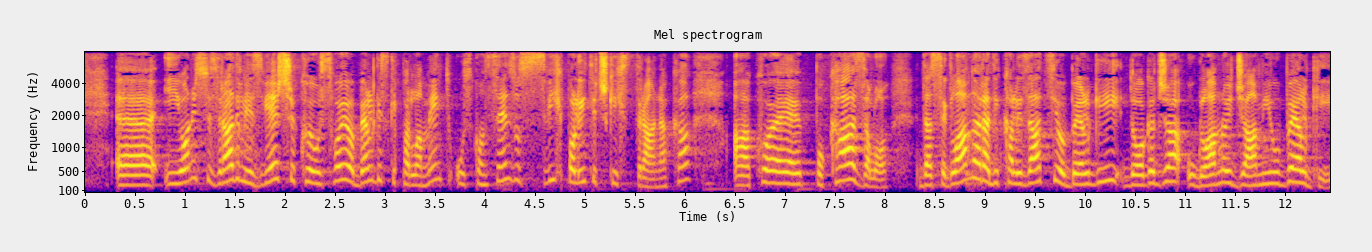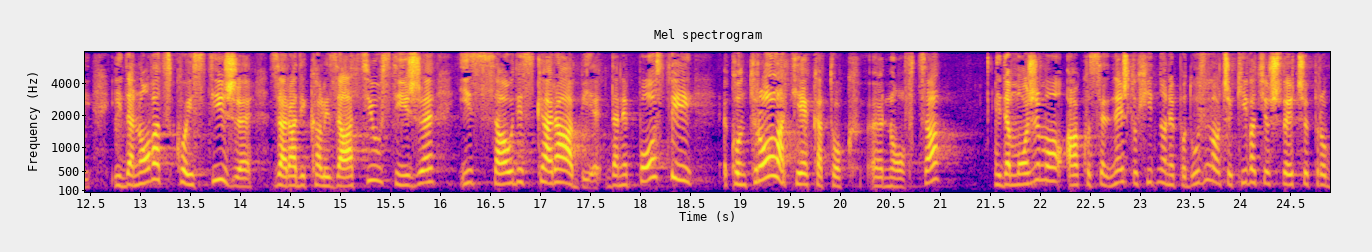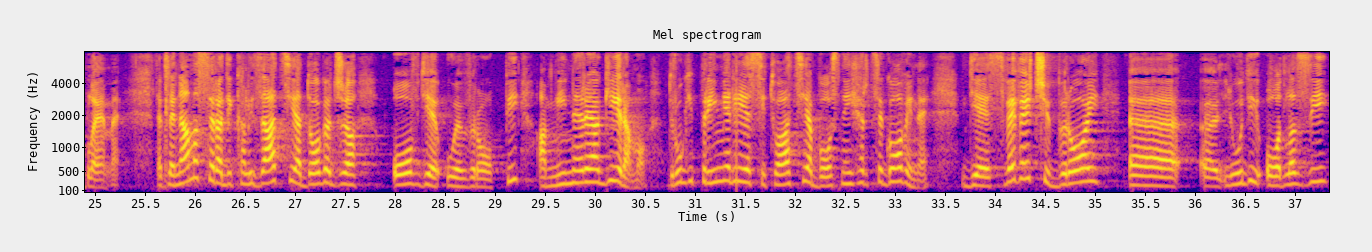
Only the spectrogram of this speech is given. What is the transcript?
i oni su izradili izvješće koje je usvojio belgijski parlament uz konsenzus svih političkih stranaka, a koje je pokazalo da se glavna radikalizacija u Belgiji događa u glavnoj džamiji u Belgiji i da novac koji stiže za radikalizaciju stiže iz Saudijske Arabije, da ne postoji kontrola tijeka tog e, novca i da možemo ako se nešto hitno ne poduzme očekivati još veće probleme. Dakle, nama se radikalizacija događa ovdje u Europi, a mi ne reagiramo. Drugi primjer je situacija Bosne i Hercegovine gdje sve veći broj e, e, ljudi odlazi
